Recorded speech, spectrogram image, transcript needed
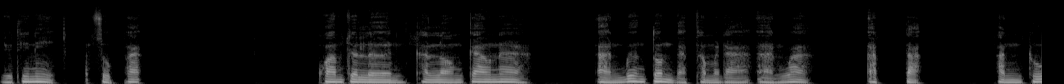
อยู่ที่นี่ สุภะความเจริญคันลองก้าวหน้า อ่านเบื้องต้นแบบธรรมดาอ่านว่า อัตตะ พันธุ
